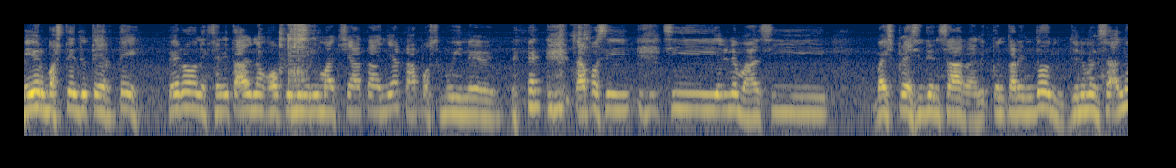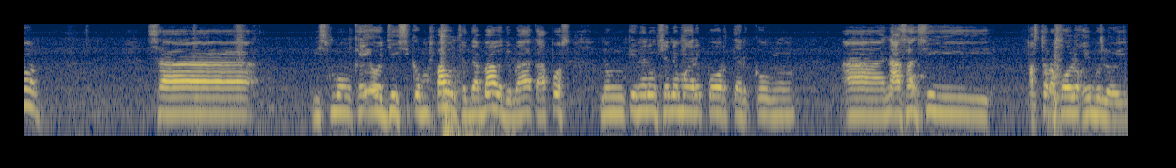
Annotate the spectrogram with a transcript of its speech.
Mayor Baste Duterte. Pero nagsalita lang ng opening remarks yata niya, tapos buhay na rin. tapos si, si, ano naman, si Vice President Sara, nagpunta rin doon. Doon naman sa ano, sa mismong KOJC compound sa Davao, di ba? Tapos, nung tinanong siya ng mga reporter kung ah nasan si Pastor Apollo Kibuloy,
